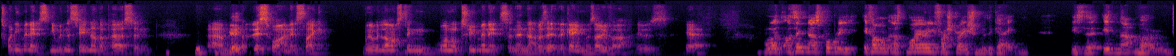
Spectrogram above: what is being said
20 minutes and you wouldn't see another person um, but this one, it's like we were lasting one or two minutes, and then that was it. The game was over. It was yeah. Well, I, I think that's probably if I'm my only frustration with the game is that in that mode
